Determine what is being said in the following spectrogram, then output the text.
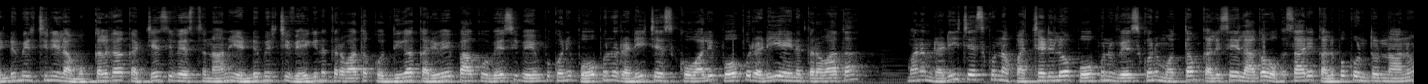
ఎండుమిర్చిని ఇలా ముక్కలుగా కట్ చేసి వేస్తున్నాను. ఎండుమిర్చి వేగిన తర్వాత కొద్దిగా కరివేపాకు వేసి వేంపుకొని పోపును రెడీ చేసుకోవాలి. పోపు రెడీ అయిన తర్వాత మనం రెడీ చేసుకున్న పచ్చడిలో పోపును వేసుకొని మొత్తం కలిసేలాగా ఒకసారి కలుపుకుంటున్నాను.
